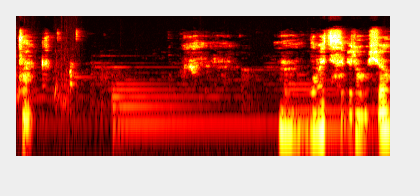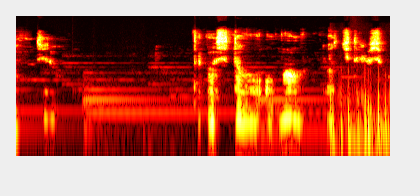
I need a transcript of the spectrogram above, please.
Так. Давайте соберем еще дерево. Так, у нас там мало. 24 всего.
